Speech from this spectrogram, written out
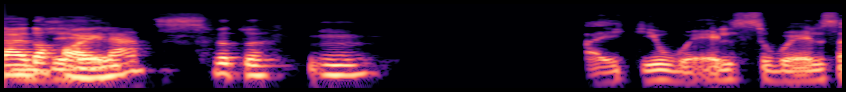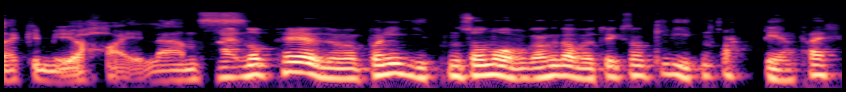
Det er jo The Det- Highlands, vet du. Mm. Nei, ikke i Wales. Wales er ikke mye highlands. Nei, nå prøvde vi meg på en liten sånn overgang, da, vet du. Ikke sant? Liten artighet her.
